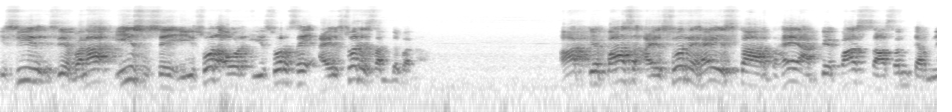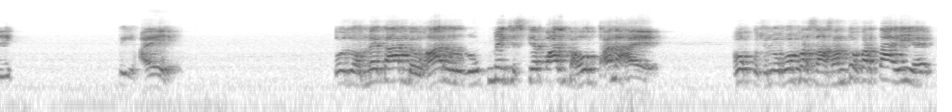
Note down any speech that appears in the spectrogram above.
इसी से बना ईश से ईश्वर और ईश्वर से ऐश्वर्य शब्द बना। आपके पास ऐश्वर्य है, इसका अर्थ है आपके पास शासन करने की है। तो जो हमने कहा व्यवहार रूप में जिसके पास बहुत धन है, वो कुछ लोगों पर शासन तो करता ही है।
